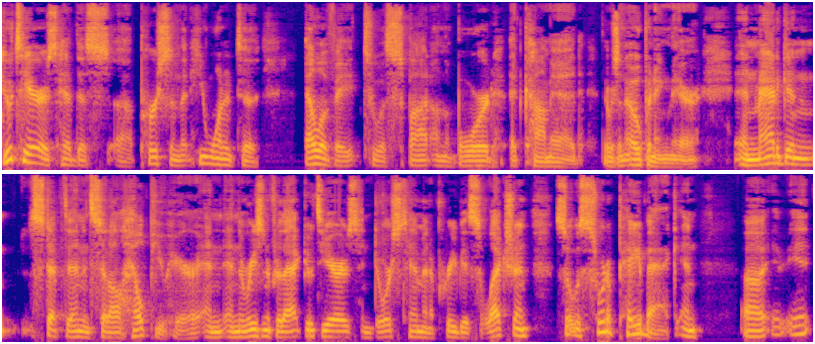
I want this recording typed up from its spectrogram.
Gutierrez had this uh, person that he wanted to elevate to a spot on the board at ComEd. There was an opening there. And Madigan stepped in and said, I'll help you here. And, and the reason for that, Gutierrez endorsed him in a previous election. So it was sort of payback. And uh, it,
